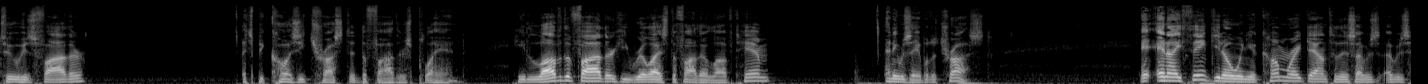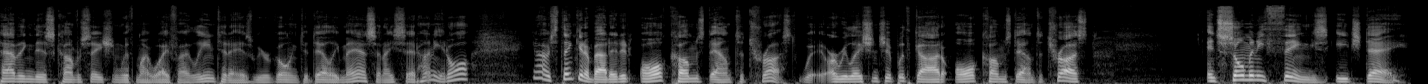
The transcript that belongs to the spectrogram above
to his father? It's because he trusted the father's plan. He loved the father, he realized the father loved him, and he was able to trust. And I think you know when you come right down to this, I was I was having this conversation with my wife Eileen today as we were going to daily mass, and I said, "Honey, it all you know, I was thinking about it. It all comes down to trust. Our relationship with God all comes down to trust. And so many things each day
